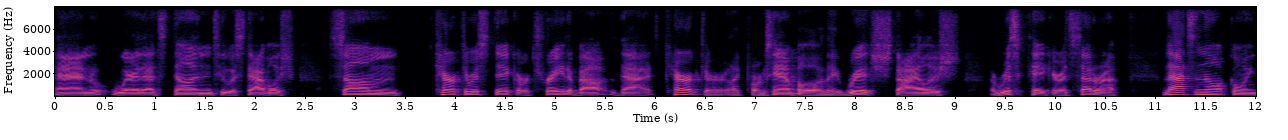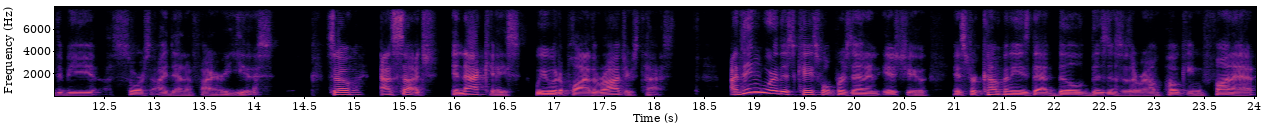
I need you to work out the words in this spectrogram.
and where that's done to establish some characteristic or trait about that character, like for example, are they rich, stylish, a risk taker, etc. That's not going to be a source identifier use. So, as such, in that case, we would apply the Rogers test. I think where this case will present an issue is for companies that build businesses around poking fun at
